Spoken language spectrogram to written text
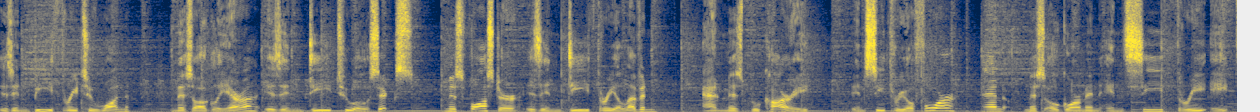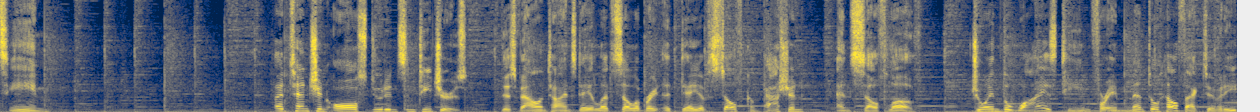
is in B321, Miss Agliera is in D206, Miss Foster is in D311, and Miss Bukhari in C304, and Miss O'Gorman in C318. Attention, all students and teachers. This Valentine's Day, let's celebrate a day of self compassion and self love. Join the WISE team for a mental health activity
